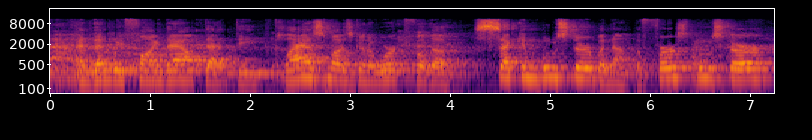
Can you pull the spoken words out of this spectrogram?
And then we find out that the plasma is going to work for the second booster, but not the first booster.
